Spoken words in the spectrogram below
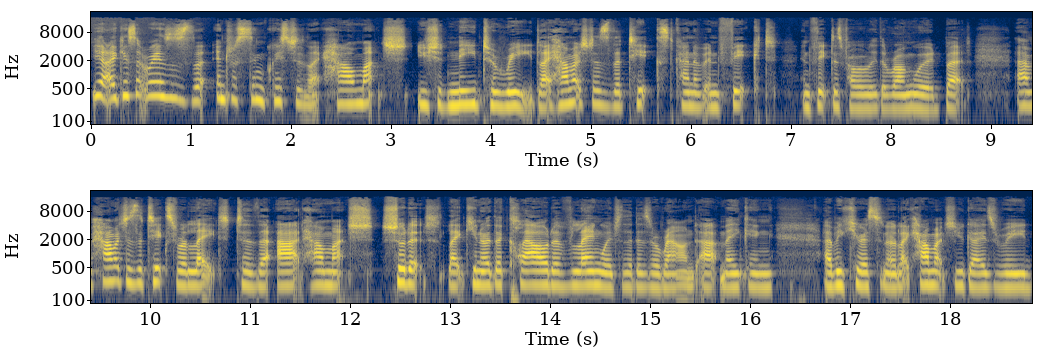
Yeah, I guess it raises the interesting question like how much you should need to read. Like, how much does the text kind of infect? Infect is probably the wrong word, but um, how much does the text relate to the art? How much should it? Like, you know, the cloud of language that is around art making. I'd be curious to know, like, how much you guys read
